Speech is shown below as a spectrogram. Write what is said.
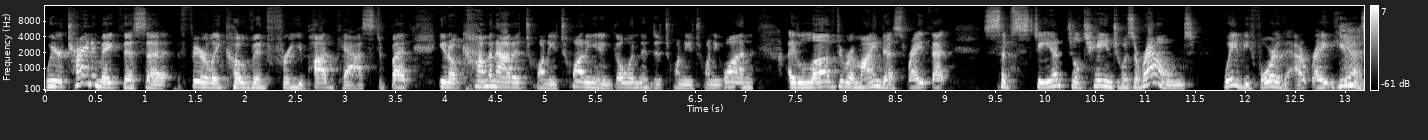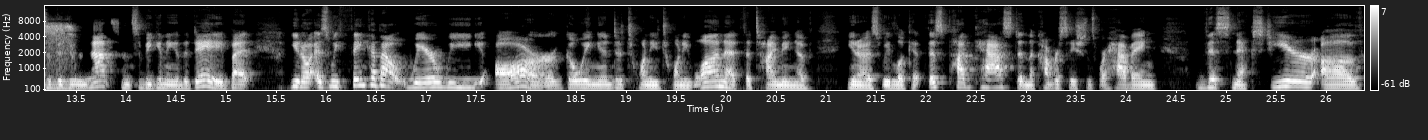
we are trying to make this a fairly covid free podcast but you know coming out of 2020 and going into 2021 i love to remind us right that substantial change was around way before that, right? Humans yes. have been doing that since the beginning of the day. But, you know, as we think about where we are going into 2021 at the timing of, you know, as we look at this podcast and the conversations we're having this next year of,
